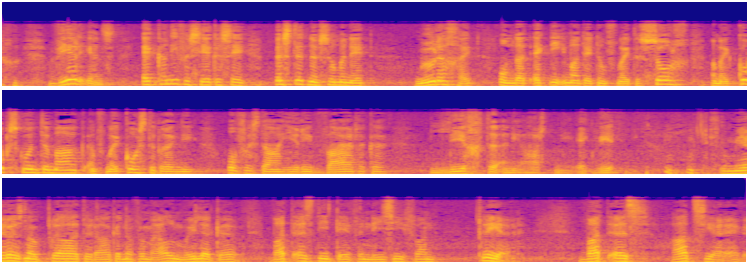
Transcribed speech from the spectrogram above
weer eens Ek kan nie verseker sê is dit nou sommer net moedigheid omdat ek nie iemand het om vir my te sorg, om my kop skoon te maak en vir my kos te bring nie, of is daar hierdie waarlike leegte in die hart nie? Ek weet nie. So meer is nou praat, raak dit nou vir my al moeiliker. Wat is die definisie van treur? Wat is hartseer?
